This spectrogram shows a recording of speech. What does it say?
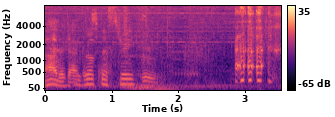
Ah, Yeah, they're down we broke the this streak. Mm.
